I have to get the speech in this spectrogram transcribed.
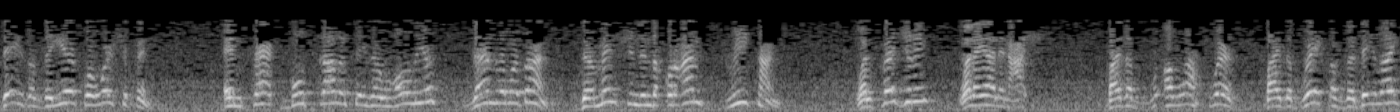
days of the year for worshipping. In fact, most scholars say they're holier than Ramadan. They're mentioned in the Quran three times. وَالْفَجْرِ وَلَيَالٍ عَشْرٍ By the, Allah swears, by the break of the daylight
